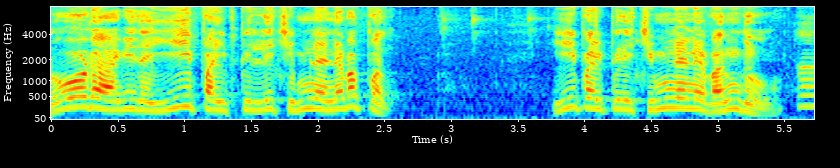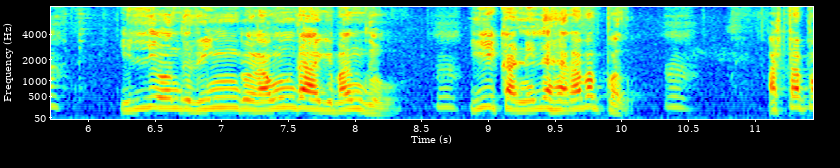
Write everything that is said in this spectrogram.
ಲೋಡ್ ಆಗಿದ ಈ ಪೈಪಲ್ಲಿ ಚಿಮ್ನೆಣ್ಣೆ ಬಪ್ಪದು. ಈ ಪೈಪಲ್ಲಿ ಚಿಮ್ನೆಣ್ಣೆ ಬಂದು ಇಲ್ಲಿ ಒಂದು ರಿಂಗ್ ರೌಂಡ್ ಆಗಿ ಬಂದು ಈ ಕಣ್ಣಿಲ್ಲಿ ಹೆರ ಬಪ್ಪದು. ಅಷ್ಟಪ್ಪ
